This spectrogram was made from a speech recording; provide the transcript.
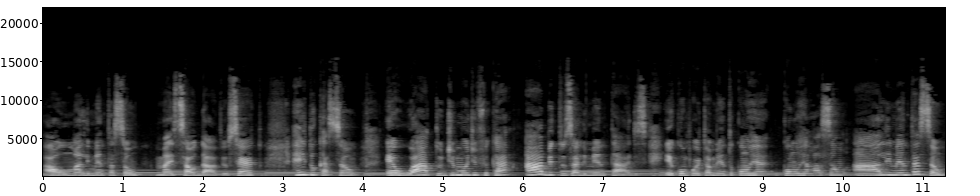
a uma alimentação mais saudável, certo? Reeducação é o ato de modificar hábitos alimentares e comportamento com, re, com relação à alimentação.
